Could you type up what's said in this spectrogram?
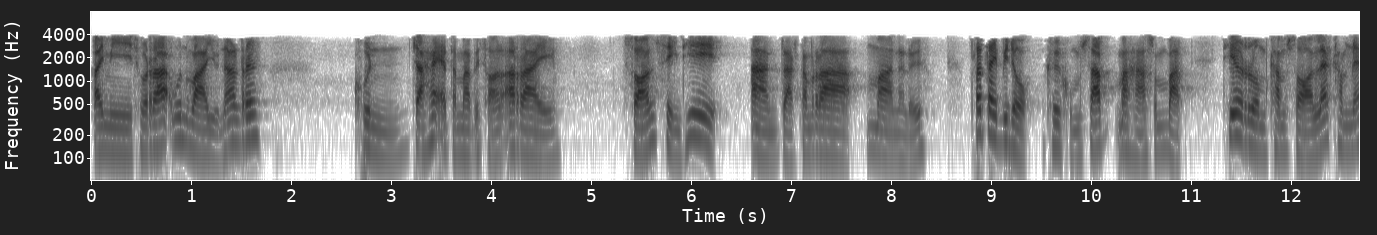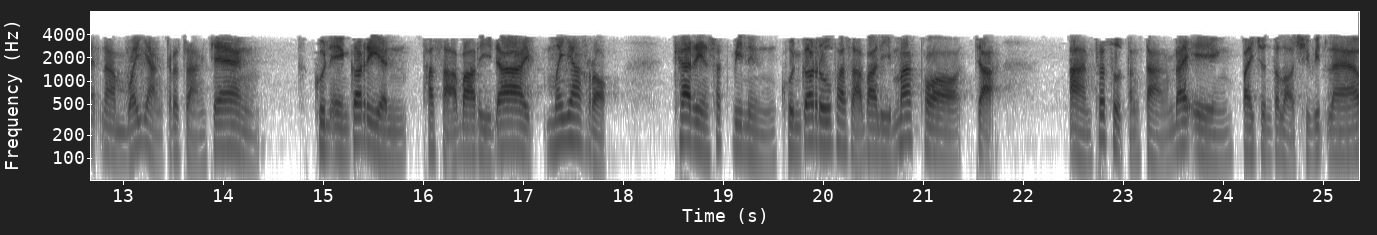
ไปมีธุระวุ่นวายอยู่นั่นหรือ คุณจะให้อาตมาไปสอนอะไร สอนสิ่งที่อ่านจากตำรามานะหรือ พระไตรปิฎกคือขุมทรัพย์มหาสมบัติที่รวมคำสอนและคำแนะนำไว้อย่างกระจ่างแจ้ง คุณเองก็เรียนภาษาบาลีได้ไม่ยากหรอก แค่เรียนสักปีหนึ่ง คุณก็รู้ภาษาบาลีมากพอจะอ่านพระสูตรต่างๆ ได้เองไปจนตลอดชีวิตแล้ว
